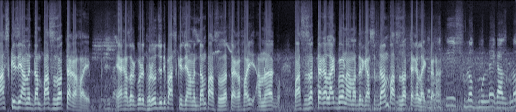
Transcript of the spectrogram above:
পাঁচ কেজি আমের দাম পাঁচ হাজার টাকা হয় এক হাজার করে ধরেও যদি পাঁচ কেজি আমের দাম পাঁচ হাজার টাকা হয় আমরা পাঁচ হাজার টাকা লাগবেও না আমাদের গাছের দাম পাঁচ হাজার টাকা লাগবে না। অতি সুলভ মূল্যে গাছগুলো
